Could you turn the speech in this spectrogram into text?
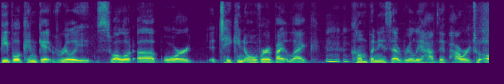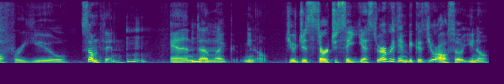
people can get really swallowed up or taken over by like Mhm. companies that really have the power to offer you something. Mhm. And uh, like, you know, you just start to say yes to everything because you're also, you know,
